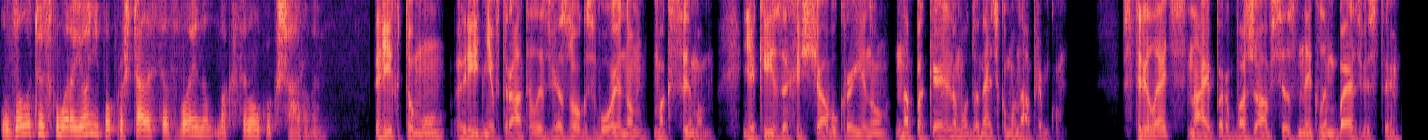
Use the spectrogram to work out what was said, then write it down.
У Золочівському районі попрощалися з воїном Максимом Кокшаровим. Рік тому рідні втратили зв'язок з воїном Максимом, який захищав Україну на пекельному Донецькому напрямку. Стрілець-снайпер вважався зниклим безвісти,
